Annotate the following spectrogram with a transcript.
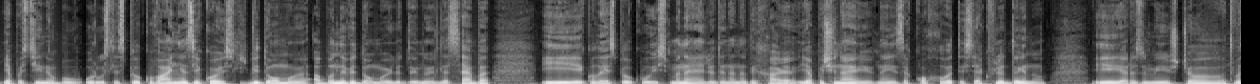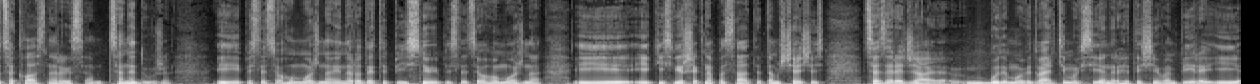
я постійно був у руслі спілкування з якоюсь відомою або невідомою людиною для себе. І коли я спілкуюсь, мене людина надихає. Я починаю в неї закохуватися як в людину, і я розумію, що це класна риса, це не дуже. І після цього можна і народити пісню, і після цього можна і, і якийсь віршик написати, там ще щось. Це заряджає. Будемо відверті, ми всі енергетичні вампіри, і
